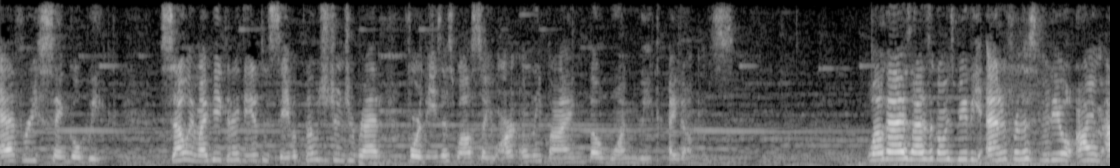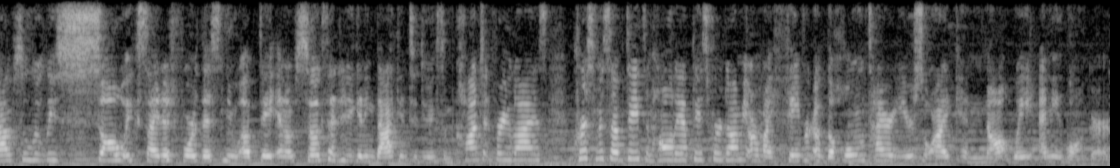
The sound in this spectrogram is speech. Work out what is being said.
every single week. So it might be a good idea to save up those gingerbread for these as well so you aren't only buying the one-week items. Well guys, that is going to be the end for this video. I am absolutely so excited for this new update and I'm so excited to be getting back into doing some content for you guys. Christmas updates and holiday updates for Me are my favorite of the whole entire year so I cannot wait any longer.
